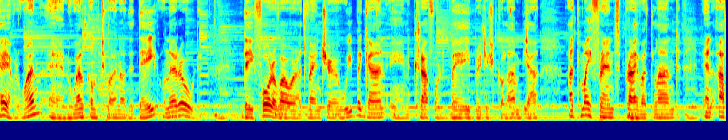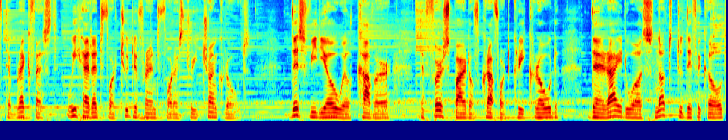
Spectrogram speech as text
Hey everyone, and welcome to another day on a road. Day 4 of our adventure, we began in Crawford Bay, British Columbia, at my friend's private land, and after breakfast, we headed for two different forestry trunk roads. This video will cover the first part of Crawford Creek Road. The ride was not too difficult,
